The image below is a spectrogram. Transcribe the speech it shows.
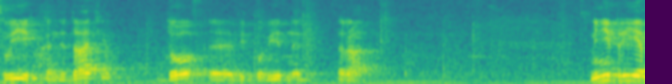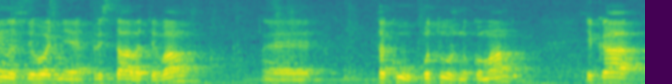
своїх кандидатів до е, відповідних рад. Мені приємно сьогодні представити вам е, таку потужну команду, яка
